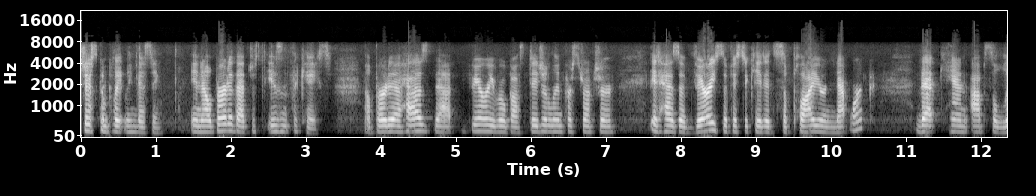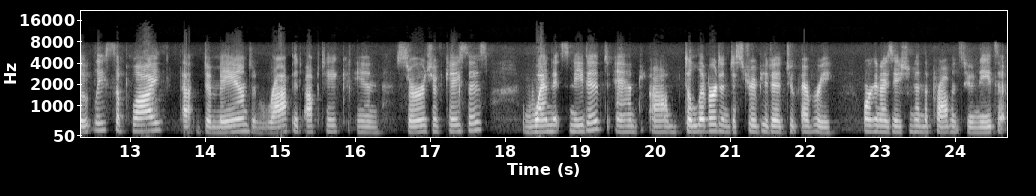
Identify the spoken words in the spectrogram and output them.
just completely missing. In alberta that just isn't the case. Alberta has that very robust digital infrastructure it has a very sophisticated supplier network that can absolutely supply that demand and rapid uptake in surge of cases when it's needed and um, delivered and distributed to every organization in the province who needs it.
